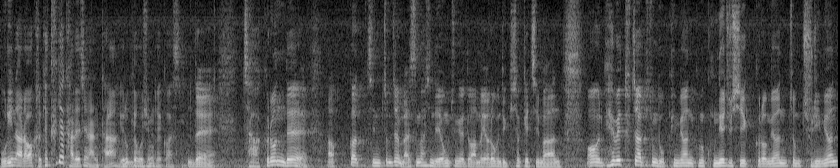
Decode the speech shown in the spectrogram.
우리 나라와 그렇게 크게 다르진 않다. 이렇게 음. 보시면 될 것 같습니다. 네. 자, 그런데 아까 지금 좀 전에 말씀하신 내용 중에도 아마 여러분 느끼셨겠지만 어, 이렇게 해외 투자 비중 높이면 그러면 국내 주식 그러면 좀 줄이면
